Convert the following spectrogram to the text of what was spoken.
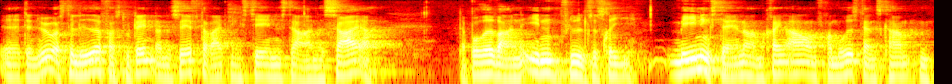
øh, den øverste leder for studenternes efterretningstjeneste, Arne Sejer, der både var en indflydelsesrig meningsdanner omkring arven fra modstandskampen,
